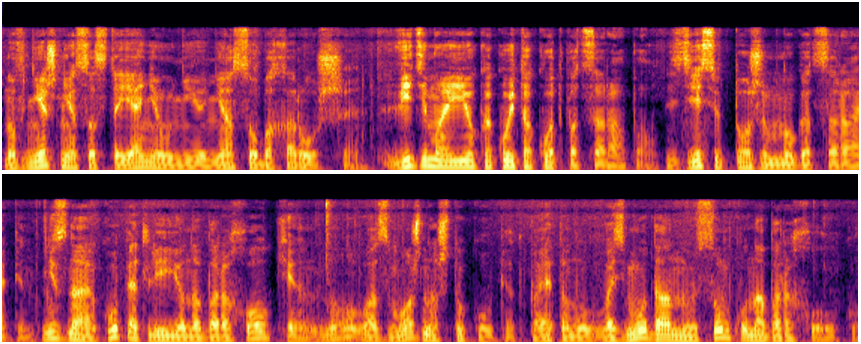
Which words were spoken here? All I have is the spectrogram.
но внешнее состояние у нее не особо хорошее. Видимо, ее какой-то кот поцарапал. Здесь вот тоже много царапин. Не знаю, купят ли ее на барахолке, но возможно, что купят. Поэтому возьму данную сумку на барахолку.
